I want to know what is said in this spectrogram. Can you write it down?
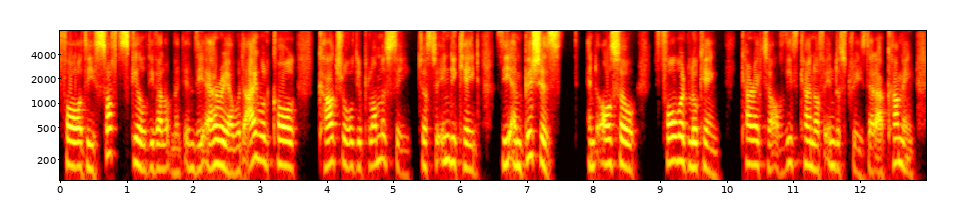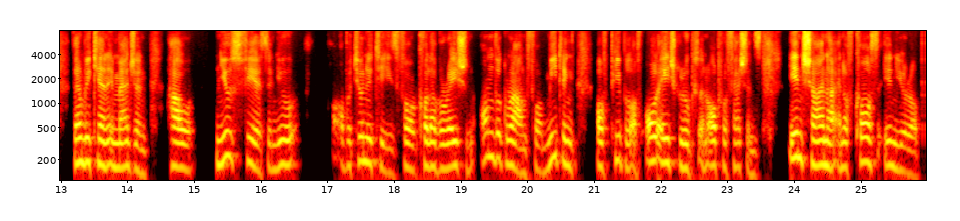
for the soft skill development in the area, what I would call cultural diplomacy, just to indicate the ambitious and also forward looking character of these kind of industries that are coming, then we can imagine how new spheres and new opportunities for collaboration on the ground for meeting of people of all age groups and all professions in China and of course in Europe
